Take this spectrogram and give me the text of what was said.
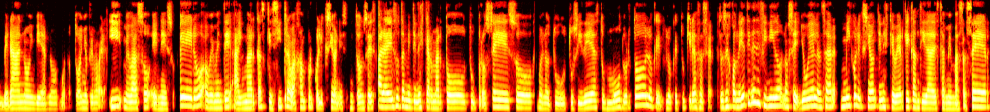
verano, invierno, bueno, otoño, primavera, y me baso en eso. Pero obviamente hay marcas que sí trabajan por colecciones, entonces para eso también tienes que armar todo tu proceso, bueno, tus ideas, tu mood todo lo que, lo que tú quieras hacer. Entonces cuando ya tienes definido, no sé, yo voy a lanzar mi colección, tienes que ver qué cantidades también vas a hacer,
